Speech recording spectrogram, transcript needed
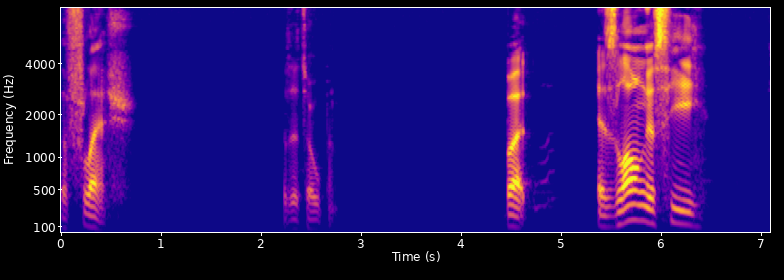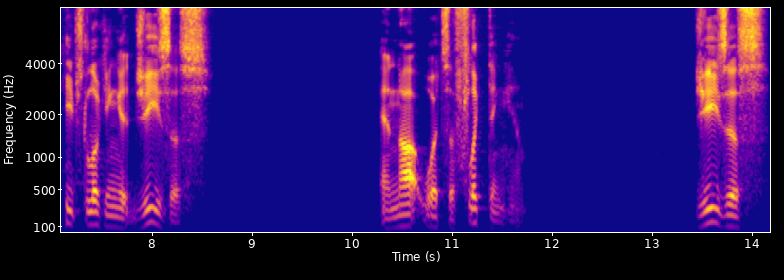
the flesh because it's open. But as long as he keeps looking at Jesus, and not what's afflicting him. Jesus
